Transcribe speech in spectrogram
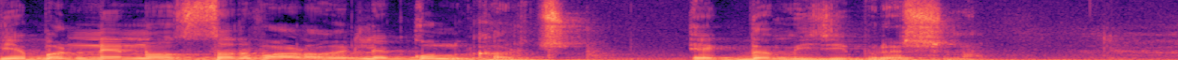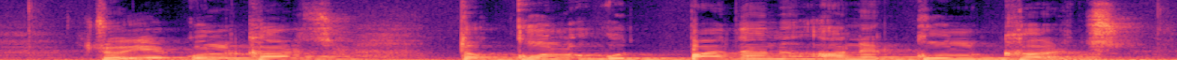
એ બંનેનો સરવાળો એટલે કુલ ખર્ચ. એકદમ ઇઝી પ્રશ્ન. જોઈએ કુલ ખર્ચ, તો કુલ ઉત્પાદન અને કુલ ખર્ચ.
